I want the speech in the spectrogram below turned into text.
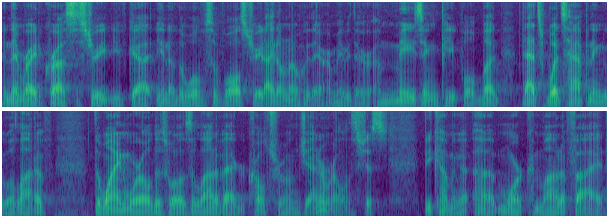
And then right across the street, you've got, you know, the Wolves of Wall Street. I don't know who they are. Maybe they're amazing people, but that's what's happening to a lot of the wine world as well as a lot of agricultural in general. It's just becoming uh, more commodified.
